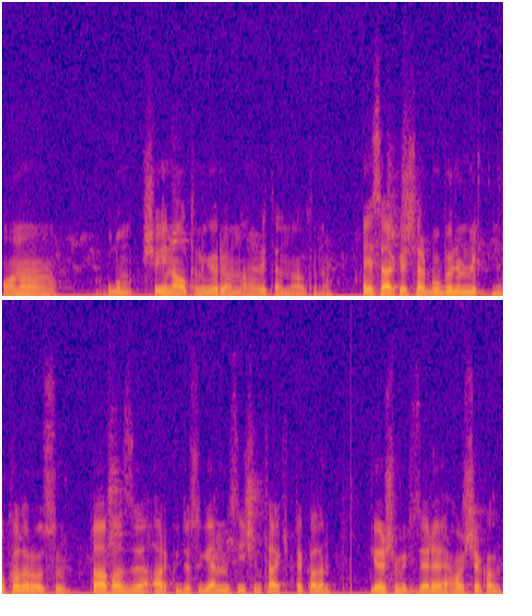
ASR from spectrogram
Ana. Oğlum şeyin altını görüyorum lan haritanın altını. Neyse arkadaşlar bu bölümlük bu kadar olsun. Daha fazla ark videosu gelmesi için takipte kalın. Görüşmek üzere. Hoşça kalın.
